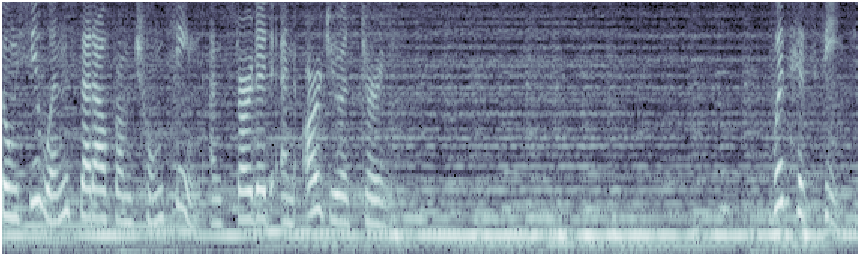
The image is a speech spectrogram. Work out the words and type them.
Dong Xiwen set out from Chongqing and started an arduous journey. With his feet,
